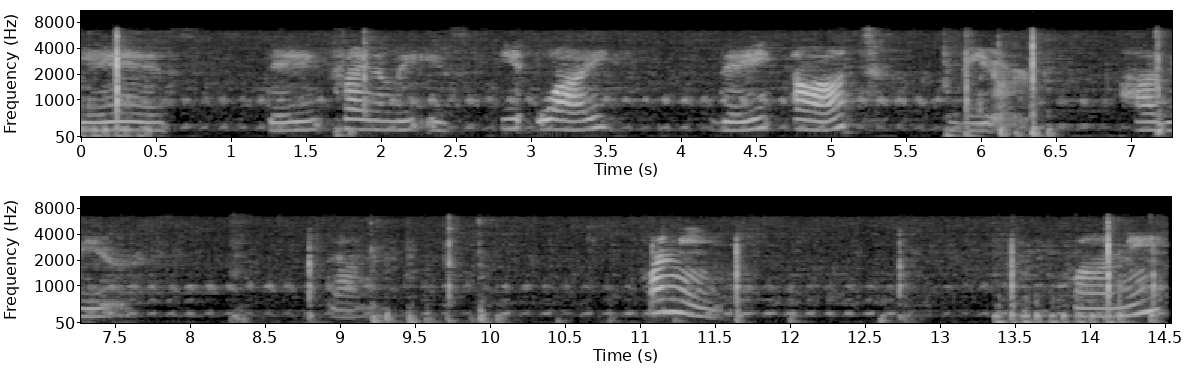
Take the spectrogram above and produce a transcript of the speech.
Yes, they finally is it why they add beer, Javier. Funny. Funny.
